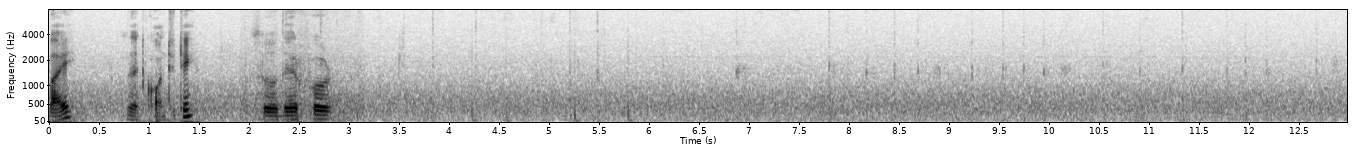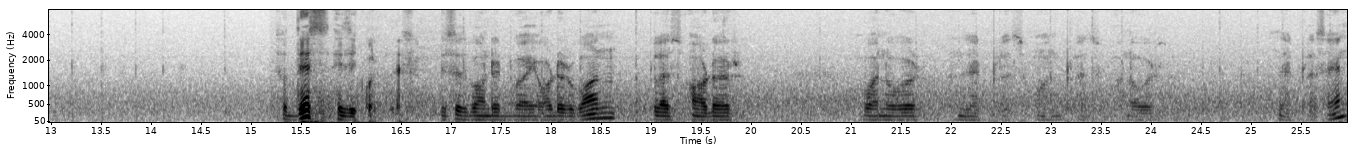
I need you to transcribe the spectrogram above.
by that quantity. So, therefore, So, this is equal to this. This is bounded by order 1 plus order 1 over z plus 1 plus 1 over z plus n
